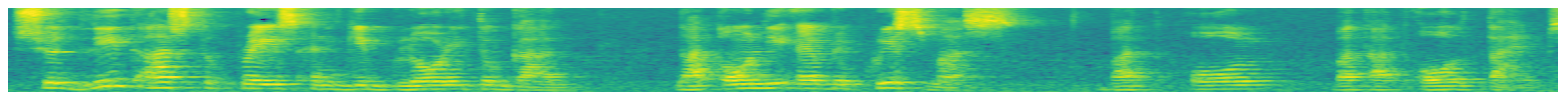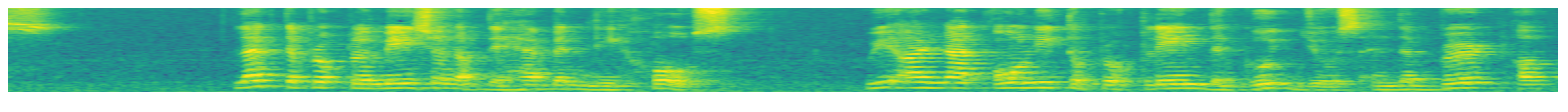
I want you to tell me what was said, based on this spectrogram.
should lead us to praise and give glory to God not only every Christmas, but all but at all times. Like the proclamation of the heavenly host we are not only to proclaim the good news and the birth of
